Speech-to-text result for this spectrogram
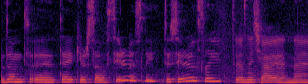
Don't uh, take yourself seriously. Too seriously це означає не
